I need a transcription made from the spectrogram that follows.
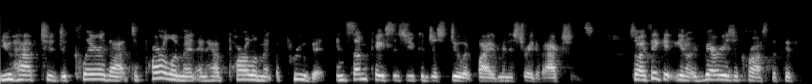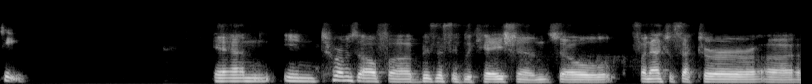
you have to declare that to parliament and have parliament approve it. In some cases you can just do it by administrative actions. So i think it you know it varies across the 15 and in terms of uh, business implication, so financial sector uh,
